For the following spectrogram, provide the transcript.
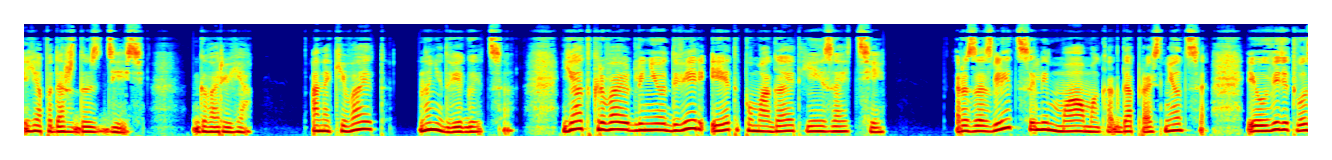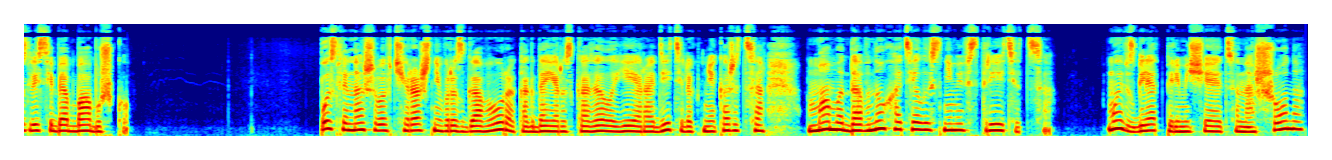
«Я подожду здесь», — говорю я. Она кивает, но не двигается. Я открываю для нее дверь, и это помогает ей зайти. Разозлится ли мама, когда проснется и увидит возле себя бабушку? После нашего вчерашнего разговора, когда я рассказала ей о родителях, мне кажется, мама давно хотела с ними встретиться. Мой взгляд перемещается на Шона,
